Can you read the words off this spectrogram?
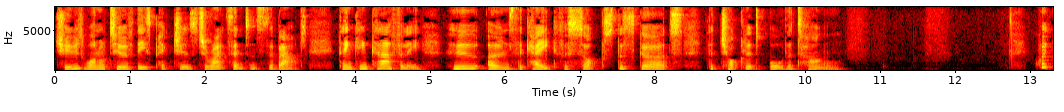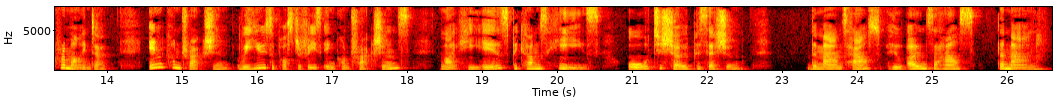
Choose one or two of these pictures to write sentences about, thinking carefully who owns the cake, the socks, the skirts, the chocolate, or the tongue. Quick reminder in contraction, we use apostrophes in contractions, like he is becomes he's, or to show possession. The man's house, who owns the house, the man.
